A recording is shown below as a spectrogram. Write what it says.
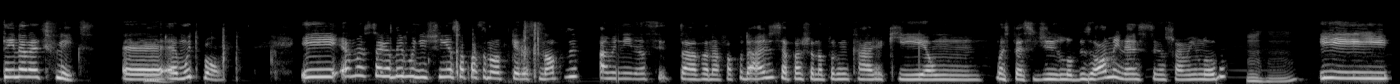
Tem na Netflix. É, hum. é muito bom. E é uma história bem bonitinha, só passando uma pequena sinopse. A menina estava na faculdade, se apaixona por um cara que é um, uma espécie de lobisomem, né? Se transforma em lobo. Uhum. E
